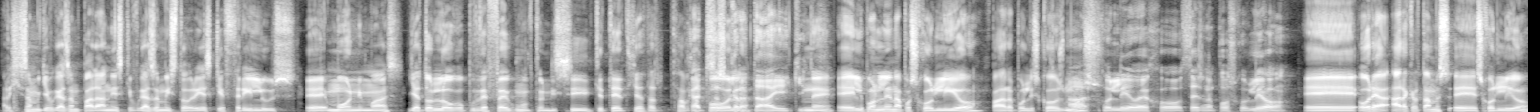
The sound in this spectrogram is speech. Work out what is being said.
Αρχίσαμε και βγάζαμε παράνοιες και βγάζαμε ιστορίες και θρύλους ε, μόνοι μας για τον λόγο που δεν φεύγουμε από το νησί και τέτοια. Θα, θα τα Κάτι πω σας όλα. κρατάει εκεί. Ναι. Ε, λοιπόν, λένε από σχολείο, πάρα πολλοί κόσμος. Α, σχολείο έχω. Θες να πω σχολείο; Ε, ωραία, άρα κρατάμε ε, σχολείο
